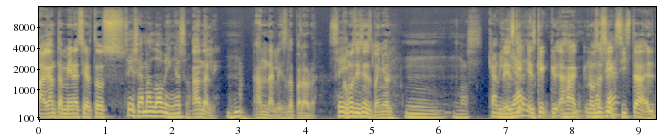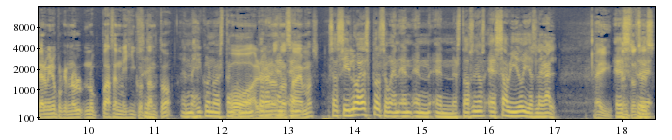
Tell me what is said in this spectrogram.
pagan también a ciertos... Sí, se llama lobbying eso. Ándale, ándale, esa es la palabra. Sí. ¿Cómo se dice en español? Mm, no sé, Es que, es que, ajá, no, No sé, si exista el término porque no, no pasa en México Sí. tanto. En México no es tan O común. al pero menos en- no en- sabemos. o sea, sí lo es, pero en, en- Estados Unidos es sabido y es legal. Este- Entonces,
